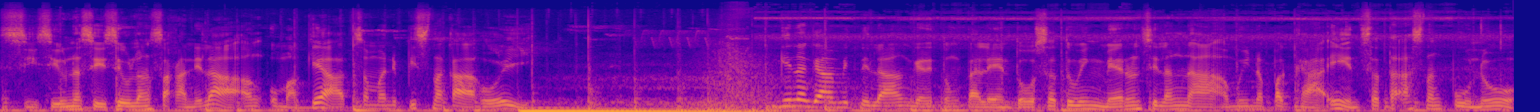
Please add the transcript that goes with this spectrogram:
sisiw na sisiw lang sa kanila ang umakyat sa manipis na kahoy. Ginagamit nila ang ganitong talento sa tuwing meron silang naaamoy na pagkain sa taas ng puno.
